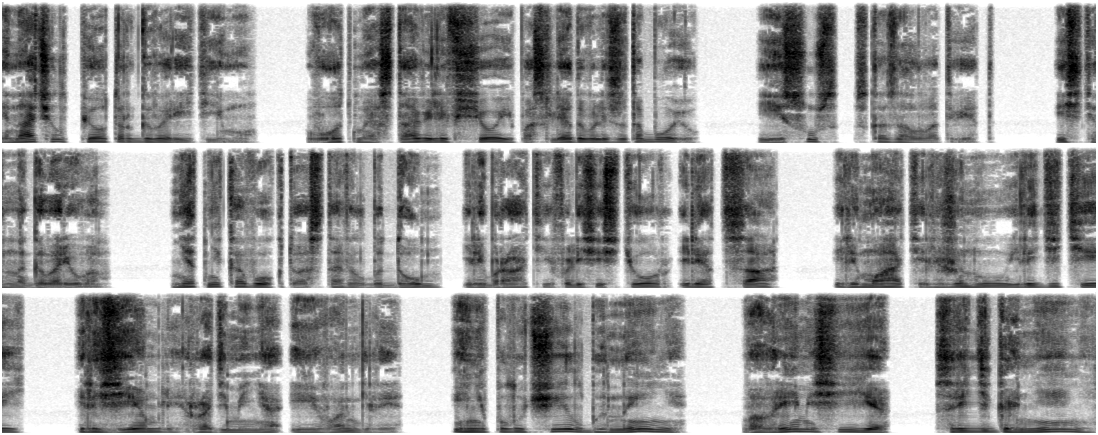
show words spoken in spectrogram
И начал Петр говорить ему, «Вот мы оставили все и последовали за тобою». И Иисус сказал в ответ, «Истинно говорю вам, нет никого, кто оставил бы дом, или братьев, или сестер, или отца, или мать, или жену, или детей, или земли ради меня и Евангелия, и не получил бы ныне во время сие среди гонений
